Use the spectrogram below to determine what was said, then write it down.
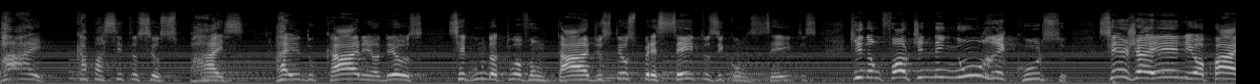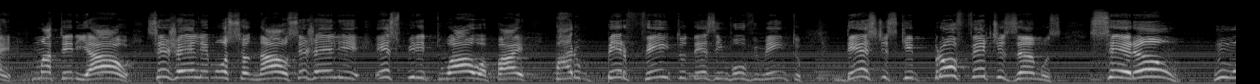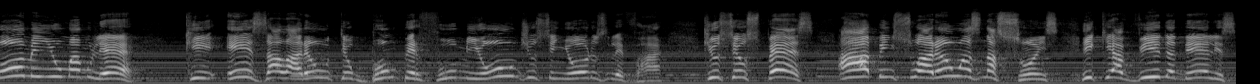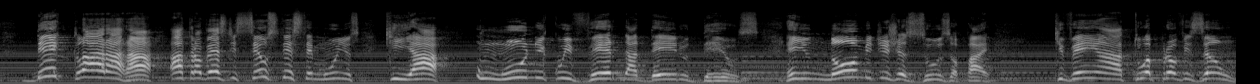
Pai, capacita os seus pais a educarem, ó Deus, segundo a tua vontade, os teus preceitos e conceitos, que não falte nenhum recurso, seja ele, ó Pai, material, seja ele emocional, seja ele espiritual, ó Pai, para o perfeito desenvolvimento destes que profetizamos, serão um homem e uma mulher que exalarão o teu bom perfume onde o Senhor os levar, que os seus pés abençoarão as nações e que a vida deles declarará, através de seus testemunhos, que há um único e verdadeiro Deus. Em nome de Jesus, ó Pai, que venha a tua provisão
